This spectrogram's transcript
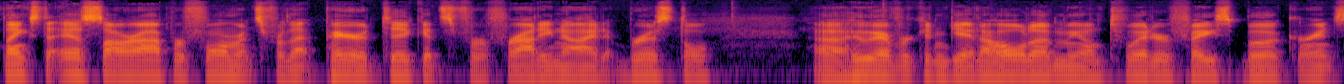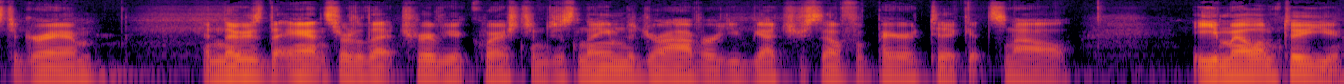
thanks to SRI Performance for that pair of tickets for Friday night at Bristol. Uh, whoever can get a hold of me on Twitter, Facebook, or Instagram and knows the answer to that trivia question, just name the driver. You've got yourself a pair of tickets, and I'll email them to you.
